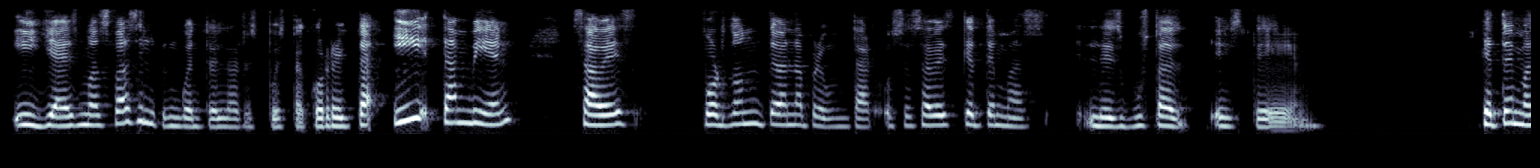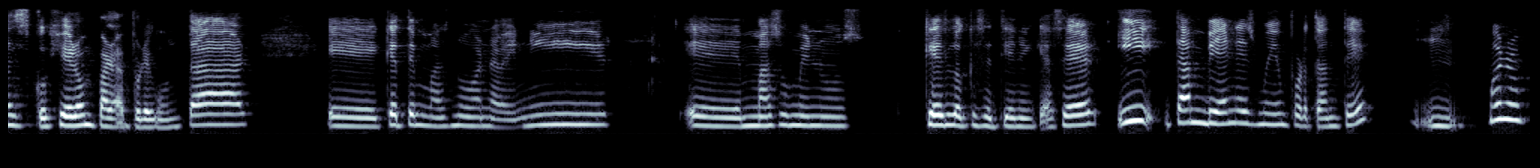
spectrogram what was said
y ya es más fácil que encuentres la respuesta correcta. Y también sabes por dónde te van a preguntar, o sea, sabes qué temas les gusta, este, qué temas escogieron para preguntar, eh, qué temas no van a venir, eh, más o menos qué es lo que se tiene que hacer. Y también es muy importante, mm, bueno,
